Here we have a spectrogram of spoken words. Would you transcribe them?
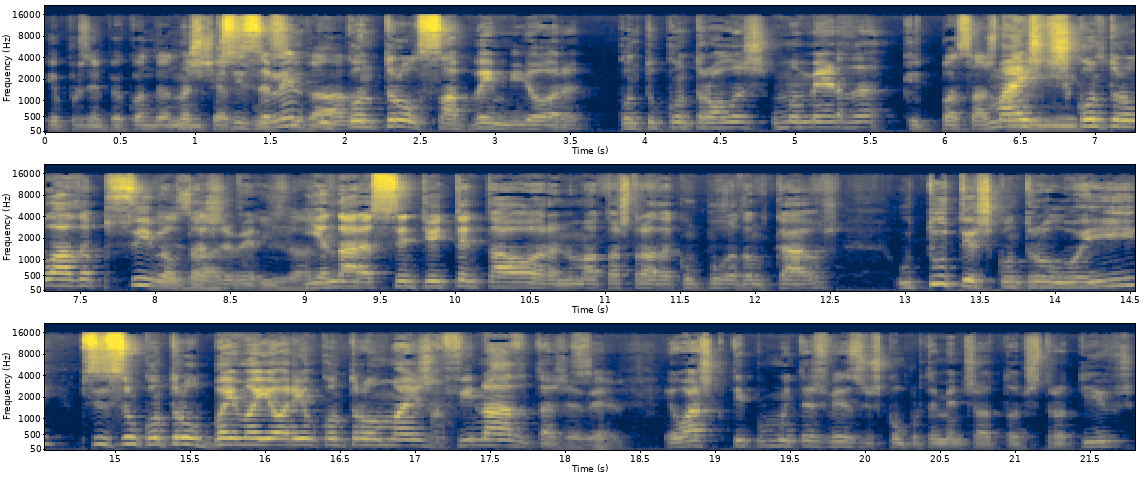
Eu, por exemplo, eu quando ando Mas em excesso de precisamente o velocidade, controle sabe bem melhor quando tu controlas uma merda que passaste mais o descontrolada possível, Exato, estás a ver? exato. E andar a 180 a hora numa autoestrada com um porradão de carros, o tu teres controlo aí precisa ser um controle bem maior e um controle mais refinado, estás a ver? Certo. Eu acho que tipo muitas vezes os comportamentos autodestrutivos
